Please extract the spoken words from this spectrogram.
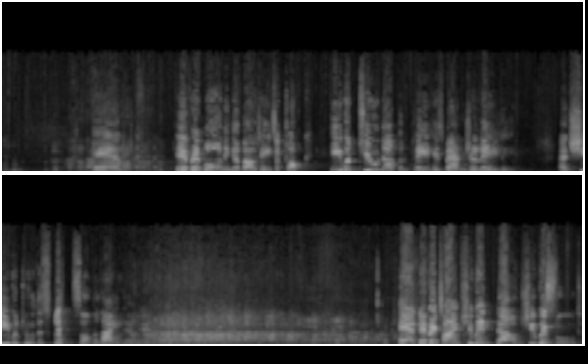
Mm-hmm. And every morning about eight o'clock, he would tune up and play his banjolele, and she would do the splits on the lino. And every time she went down, she whistled.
